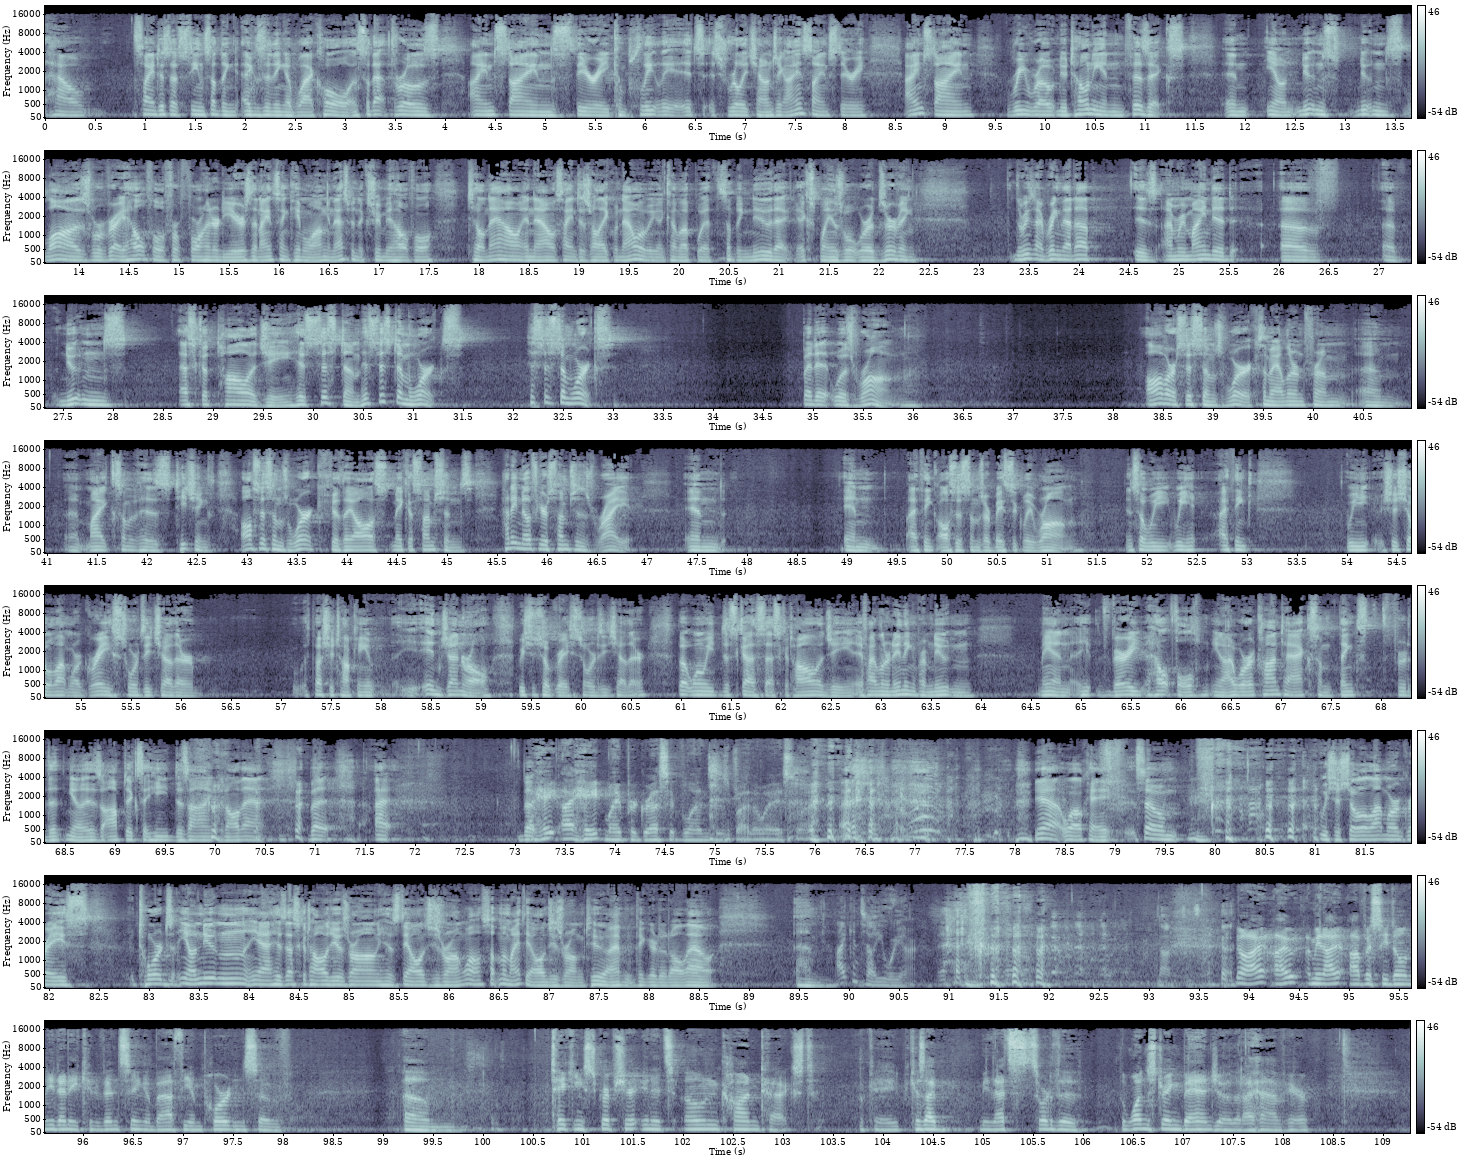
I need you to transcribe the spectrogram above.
how scientists have seen something exiting a black hole, and so that throws Einstein's theory completely. It's it's really challenging Einstein's theory. Einstein rewrote Newtonian physics. And you know Newton's Newton's laws were very helpful for 400 years. Then Einstein came along, and that's been extremely helpful till now. And now scientists are like, well, now what are we going to come up with? Something new that explains what we're observing the reason I bring that up is I'm reminded of, of Newton's eschatology. His system, his system works. His system works. But it was wrong. All of our systems work. Something I learned from um, uh, Mike, some of his teachings. All systems work because they all make assumptions. How do you know if your assumption's right? And and I think all systems are basically wrong. And so we, we I think we should show a lot more grace towards each other, especially talking in general. We should show grace towards each other. But when we discuss eschatology, if I learn anything from Newton, man, very helpful. You know, I wear contacts. Some thanks for the you know his optics that he designed and all that. but I. But, I hate I hate my progressive lenses, by the way. So. yeah, well, okay. So we should show a lot more grace towards you know Newton. Yeah, his eschatology is wrong. His theology is wrong. Well, some of my theology is wrong too. I haven't figured it all out. Um, I can tell you where you are. no, I, I, I, mean, I obviously don't need any convincing about the importance of um, taking Scripture in its own context. Okay, because I, I mean, that's sort of the the one string banjo that I have here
